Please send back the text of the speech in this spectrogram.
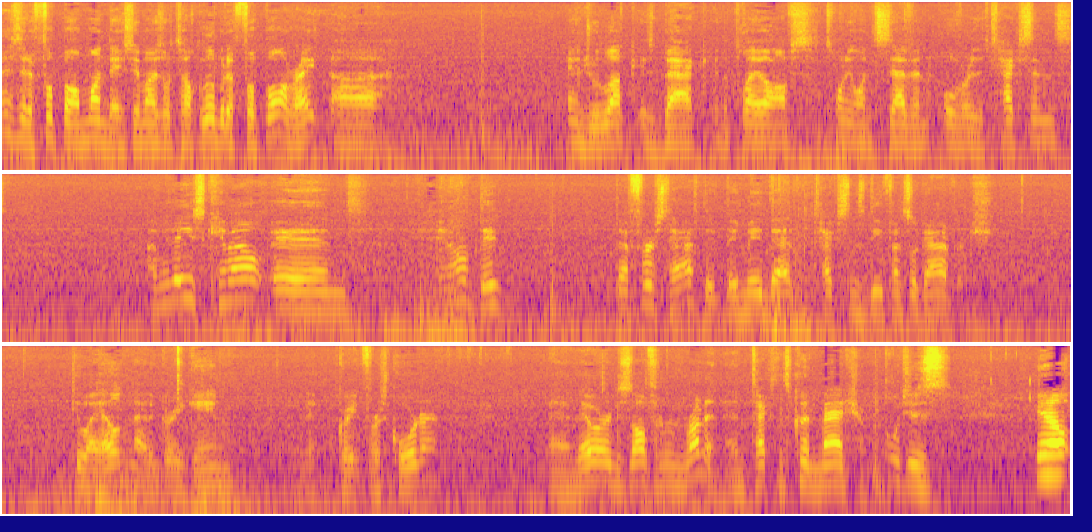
is a football Monday, so you might as well talk a little bit of football, right? Uh, Andrew Luck is back in the playoffs, 21 7 over the Texans. I mean, they just came out and, you know, they that first half, they, they made that Texans defense look average. T.Y. Hilton had a great game, great first quarter, and they were just off and running, and Texans couldn't match them, which is, you know,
